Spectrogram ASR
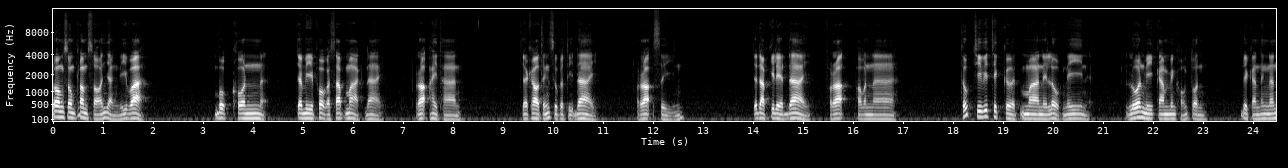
ลงทรงพร่ำสอนอย่างนี้ว่า บุคคลจะมีโภคทรัพย์มากได้ เพราะให้ทาน จะเข้าถึงสุคติได้ เพราะศีล จะดับกิเลสได้ เพราะภาวนา ทุกชีวิตที่เกิดมาในโลกนี้เนี่ยล้วนมีกรรมเป็นของตนด้วยกันทั้งนั้น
